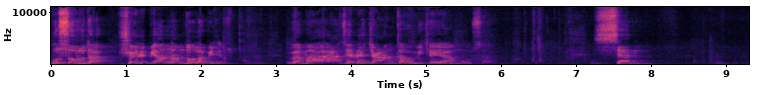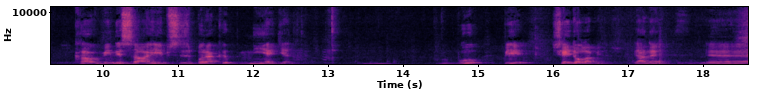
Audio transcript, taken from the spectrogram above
Bu soruda şöyle bir anlam da olabilir. Ve ma aceleke an kavmike ya Musa. Sen kavmini sahipsiz bırakıp niye geldin? Bu, bu bir şey de olabilir. Yani eee,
